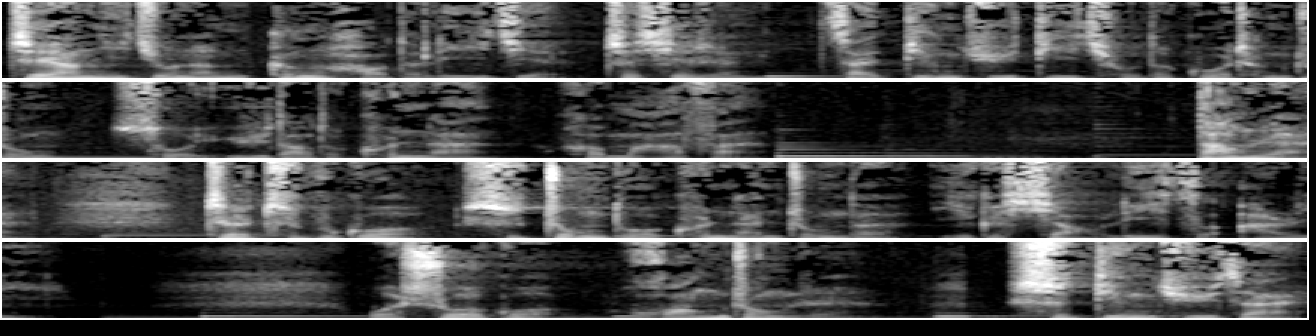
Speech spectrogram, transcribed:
这样你就能更好的理解这些人在定居地球的过程中所遇到的困难和麻烦。当然，这只不过是众多困难中的一个小例子而已。我说过，黄种人是定居在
